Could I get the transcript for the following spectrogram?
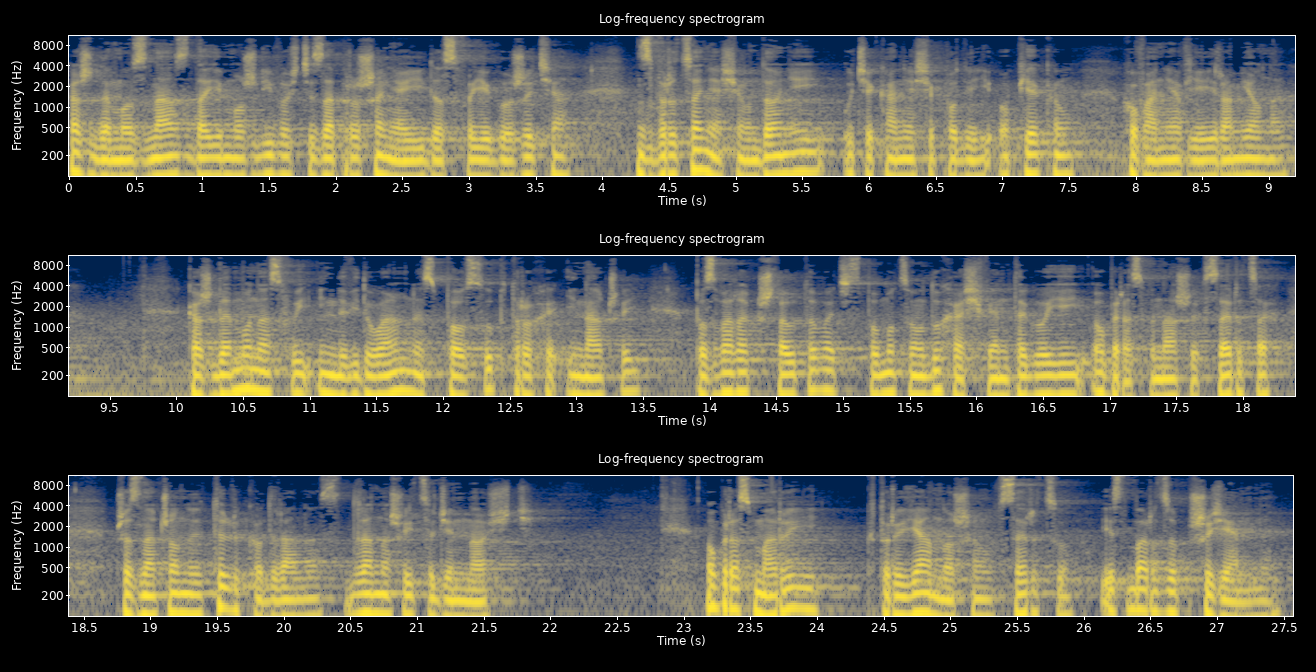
Każdemu z nas daje możliwość zaproszenia jej do swojego życia, zwrócenia się do niej, uciekania się pod jej opiekę, chowania w jej ramionach. Każdemu na swój indywidualny sposób, trochę inaczej, pozwala kształtować z pomocą Ducha Świętego jej obraz w naszych sercach, przeznaczony tylko dla nas, dla naszej codzienności. Obraz Maryi, który ja noszę w sercu, jest bardzo przyziemny.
